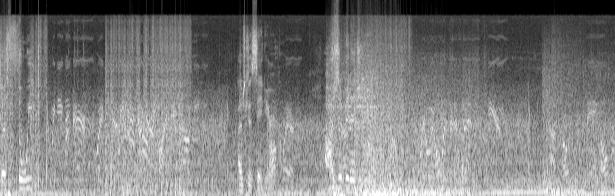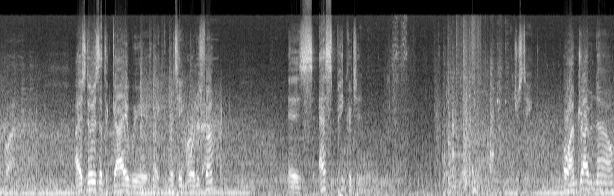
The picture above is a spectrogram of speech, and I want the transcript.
Just sweet. We need repairs, quick. Enemy group identified. You copy? I'm just gonna stay in here. All clear. I should have been engineer. We're going over to defense. Here. Outpost is being overrun. I just noticed that the guy we like we're taking orders from is S. Pinkerton. Interesting. Oh, I'm driving now.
